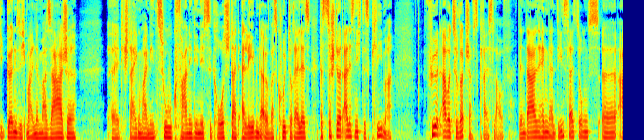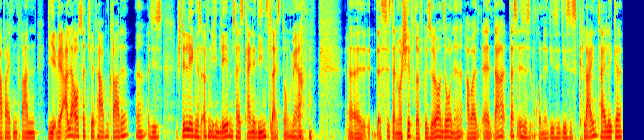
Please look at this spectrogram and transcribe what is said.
Die gönnen sich mal eine Massage, äh, die steigen mal in den Zug, fahren in die nächste Großstadt, erleben da irgendwas Kulturelles. Das zerstört alles nicht das Klima führt aber zu Wirtschaftskreislauf. Denn da hängen dann Dienstleistungsarbeiten äh, dran, die wir alle aussortiert haben gerade. Ja? Also dieses Stilllegen des öffentlichen Lebens heißt keine Dienstleistung mehr. Äh, das ist dann immer Chiffre, Friseur und so, ne? Aber äh, da, das ist es im Grunde, diese, dieses kleinteilige.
